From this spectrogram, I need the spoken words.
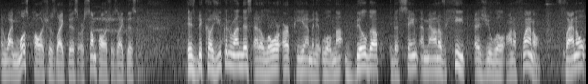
and why most polishers like this, or some polishers like this, is because you can run this at a lower RPM and it will not build up the same amount of heat as you will on a flannel. Flannel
